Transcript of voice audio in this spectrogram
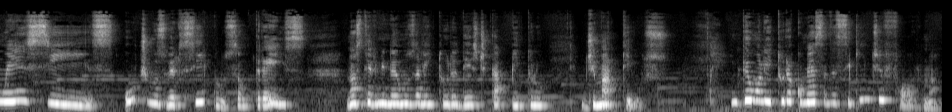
Com esses últimos versículos, são três, nós terminamos a leitura deste capítulo de Mateus. Então a leitura começa da seguinte forma:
